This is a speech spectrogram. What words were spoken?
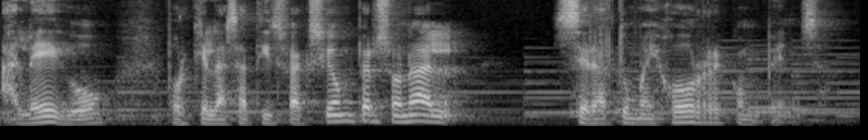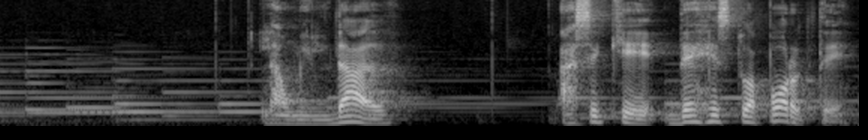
al ego, porque la satisfacción personal será tu mejor recompensa. La humildad hace que dejes tu aporte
